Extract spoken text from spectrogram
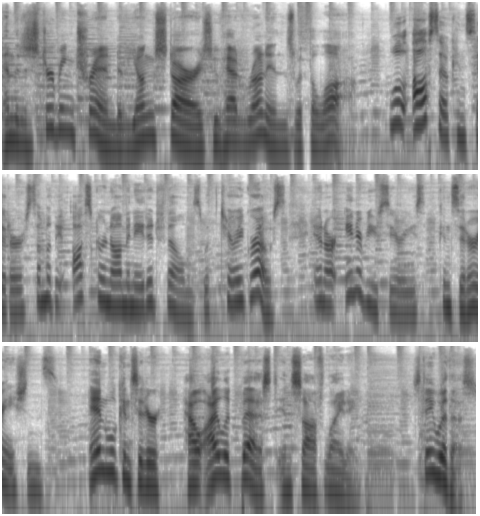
and the disturbing trend of young stars who've had run ins with the law. We'll also consider some of the Oscar nominated films with Terry Gross in our interview series, Considerations. And we'll consider how I look best in soft lighting. Stay with us.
